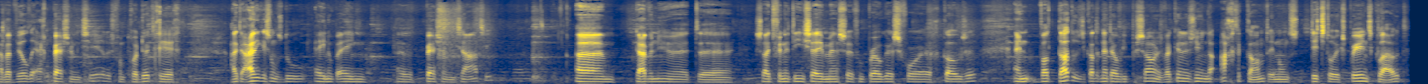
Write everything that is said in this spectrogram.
we wilden echt personaliseren, dus van productgericht. Uiteindelijk is ons doel één op één eh, personalisatie. Ehm, daar hebben we nu het eh Sitefinity CMS eh, van Progress voor eh, gekozen. En wat dat doet, ik had het net over die personas. Wij kunnen dus nu in de achterkant in ons Digital Experience Cloud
